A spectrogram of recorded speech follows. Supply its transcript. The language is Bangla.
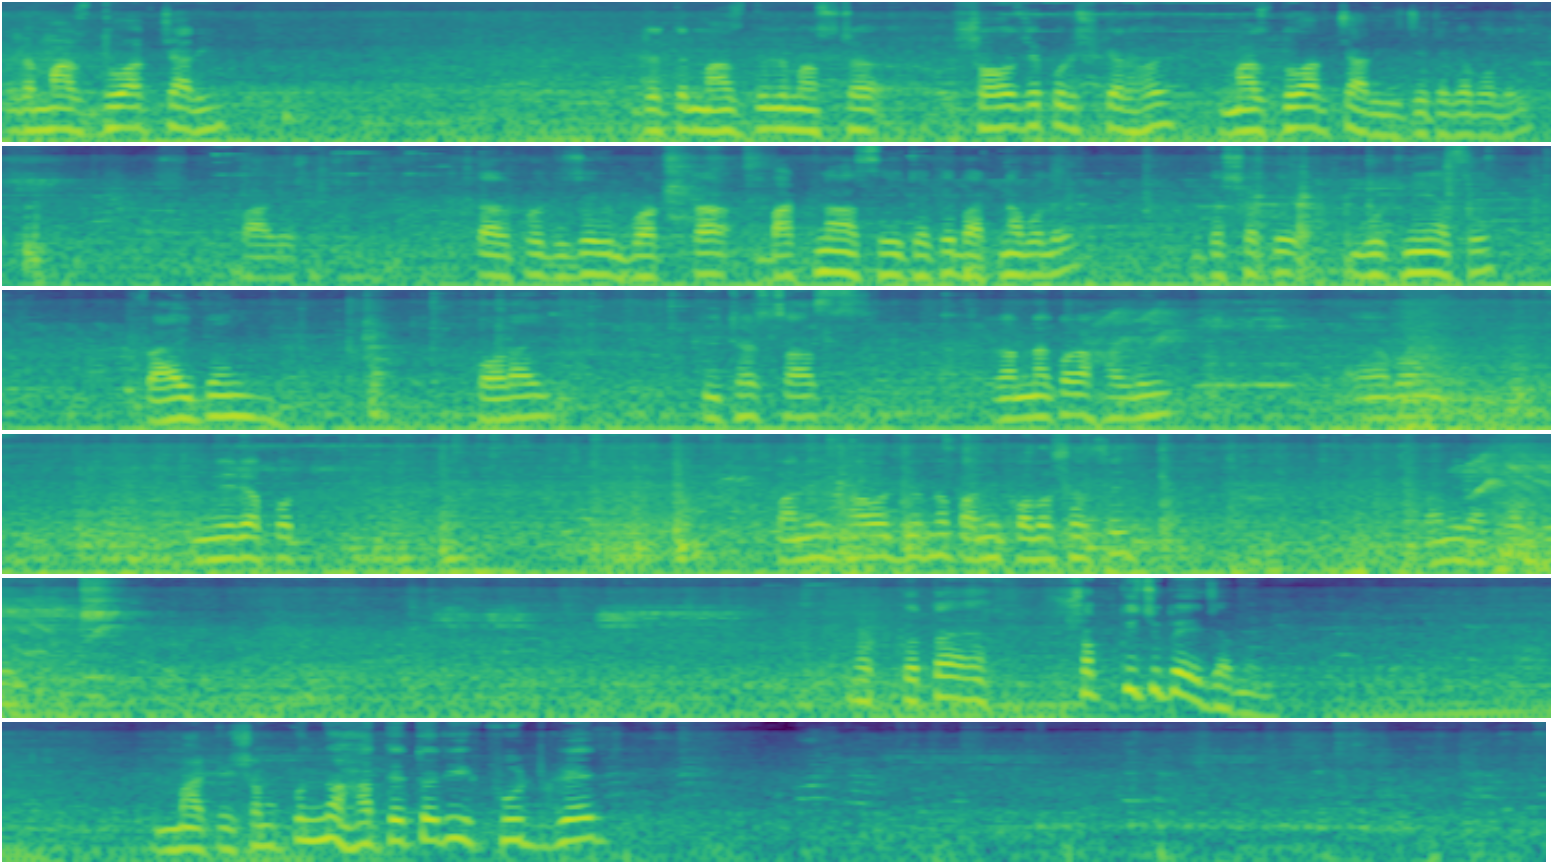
এটা মাছ ধোয়ার চারি। এটাতে মাছ দিলে মাছটা সহজে পরিষ্কার হয়। মাছ ধোয়ার চারি যেটাকে বলে। তারপর যে বটটা, বাটনা আছে, এটাকে বাটনা বলে। এটার সাথে গুটনি আছে। ফ্রাই প্যান, কড়াই, পিঠার শাঁস রান্না করা হাঁড়ি। এবং নিরাপদ পানি খাওয়ার জন্য পানি কলস আছে। পানি রাখার জন্য। মোট কথা সব কিছু পেয়ে যাবেন। মাটি সম্পূর্ণ হাতে তৈরি ফুড গ্রেড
